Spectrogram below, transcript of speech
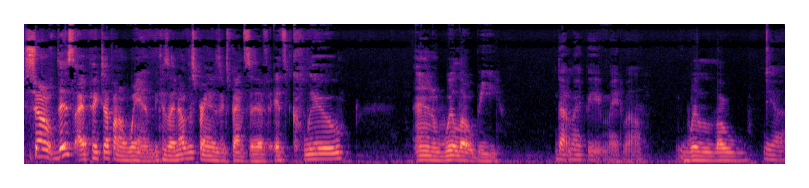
so this I picked up on a whim because I know this brand is expensive. It's Clue and Willowbee. That might be made well. Willow Yeah.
